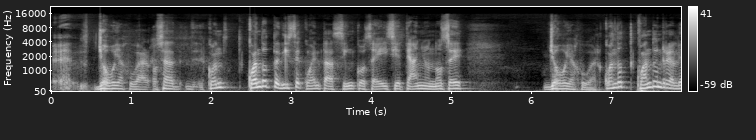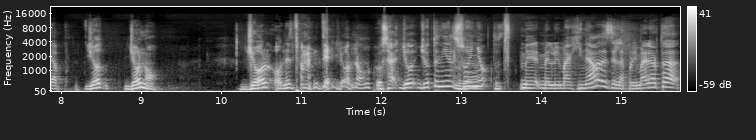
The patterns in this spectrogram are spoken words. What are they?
eh, yo voy a jugar. O sea, ¿cuándo, cuándo te diste cuenta? ¿Cinco, seis, siete años? No sé. Yo voy a jugar. ¿Cuándo, cuándo en realidad? Yo, yo no. Yo, honestamente, yo no. O sea, yo, yo tenía el sueño, me, me lo imaginaba desde la primaria. Ahorita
